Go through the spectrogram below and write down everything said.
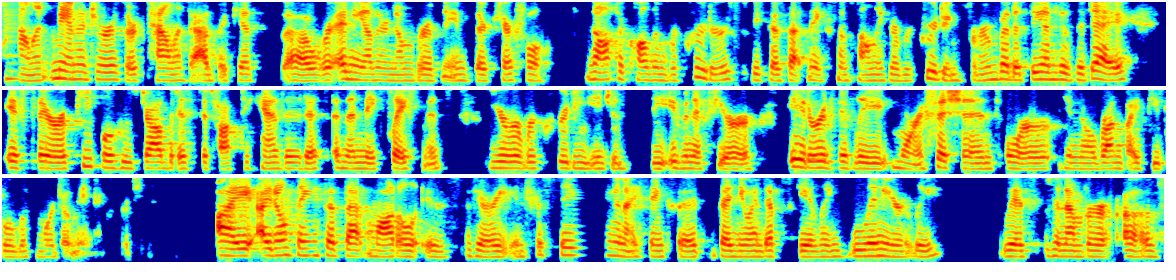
talent managers or talent advocates uh, or any other number of names. They're careful not to call them recruiters because that makes them sound like a recruiting firm. But at the end of the day, if there are people whose job it is to talk to candidates and then make placements, you're a recruiting agency, even if you're iteratively more efficient or you know run by people with more domain expertise. I, I don't think that that model is very interesting, and I think that then you end up scaling linearly with the number of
